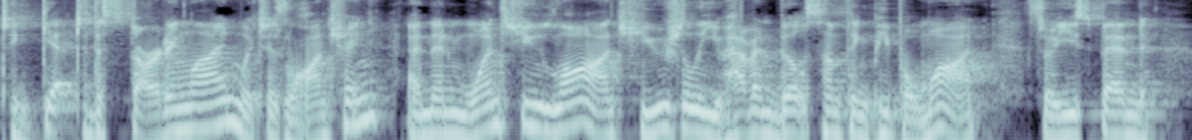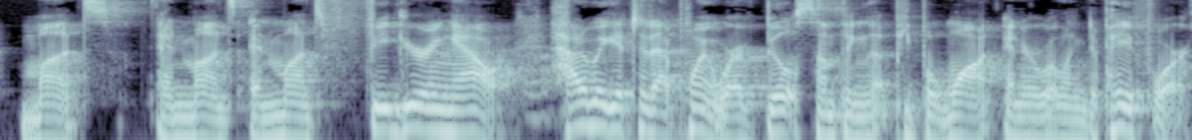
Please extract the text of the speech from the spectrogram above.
to get to the starting line, which is launching. And then once you launch, usually you haven't built something people want. So you spend months and months and months figuring out how do I get to that point where I've built something that people want and are willing to pay for.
